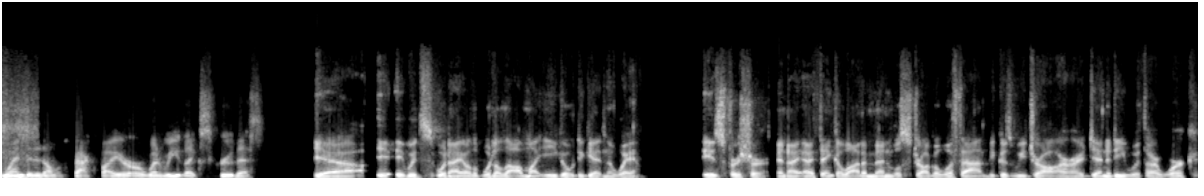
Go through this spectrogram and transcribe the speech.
When did it almost backfire, or when were you like, screw this? Yeah, it, it would when I would allow my ego to get in the way is for sure. And I, I, think a lot of men will struggle with that because we draw our identity with our work.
